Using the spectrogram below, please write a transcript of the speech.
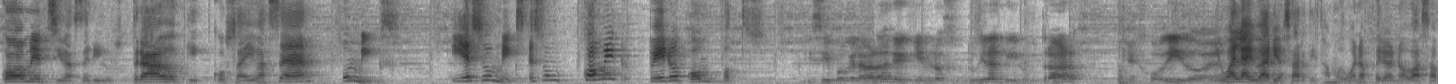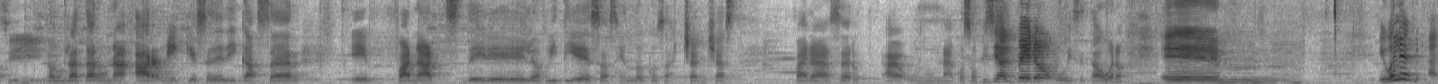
cómic, si iba a ser ilustrado, qué cosa iba a ser. Un mix. Y es un mix, es un cómic pero con fotos. Y sí, porque la verdad que quien los tuviera que ilustrar es jodido, ¿eh? Igual hay varios artistas muy buenos, pero no vas a Sí, no. contratar una army que se dedica a hacer eh, fanarts de los BTS haciendo cosas chanchas para hacer ah, una cosa oficial, pero hubiese estado bueno. Eh, igual ah,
